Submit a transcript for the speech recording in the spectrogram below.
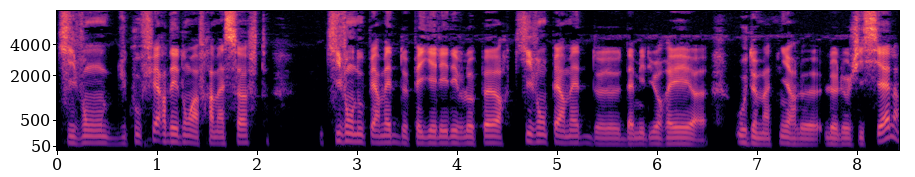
qui vont du coup faire des dons à Framasoft qui vont nous permettre de payer les développeurs, qui vont permettre d'améliorer euh, ou de maintenir le, logiciel.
